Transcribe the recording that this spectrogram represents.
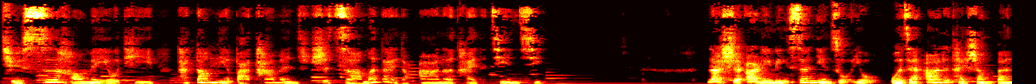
却丝毫没有提他当年把他们是怎么带到阿勒泰的艰辛。那是二零零三年左右，我在阿勒泰上班，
